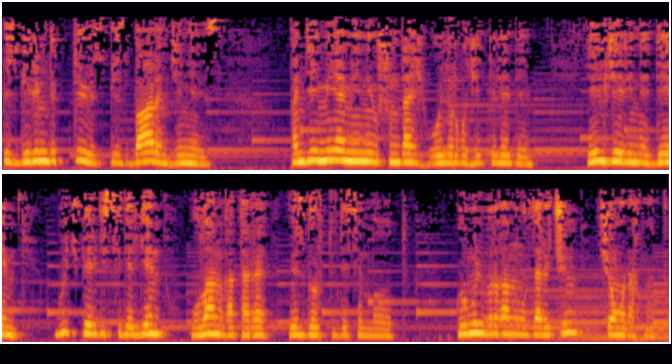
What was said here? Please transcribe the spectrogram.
биз биримдиктүүбүз биз баарын жеңебиз. Пандемия мени ушундай ойлорго жетеледи. Эл жерине дем күч бергиси келген улан катары өзгөрттү десем болот. Көңүл бурганыңыздар үчүн чоң рахмат.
